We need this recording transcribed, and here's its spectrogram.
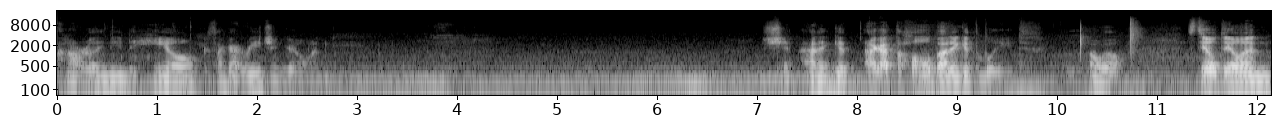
I don't really need to heal because I got regen going. Shit, I didn't get. I got the hole, but I didn't get the bleed. Oh well. Still dealing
